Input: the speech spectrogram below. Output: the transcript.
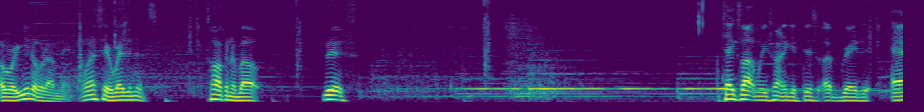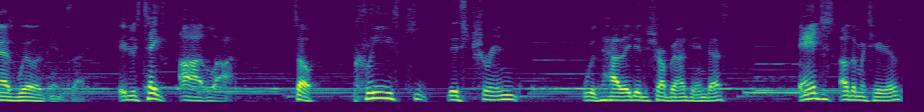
or you know what I meant. When I say resonance, talking about this. It takes a lot when you're trying to get this upgraded as well as insight. It just takes a lot. So please keep this trend with how they did the Sharpodonty and dust and just other materials.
